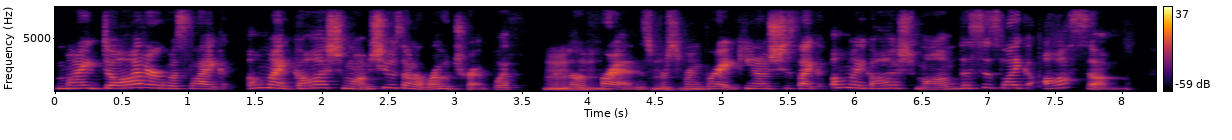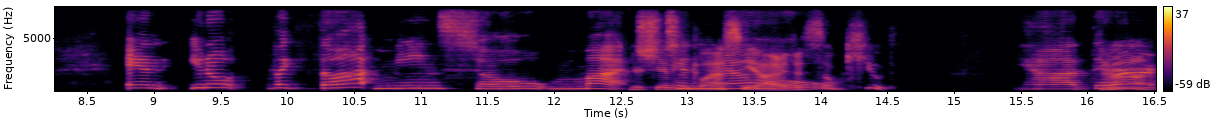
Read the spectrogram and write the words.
my daughter was like, Oh my gosh, mom. She was on a road trip with mm-hmm. her friends for mm-hmm. spring break. You know, she's like, Oh my gosh, mom, this is like awesome. And you know, like that means so much. You're getting glassy eyed. It's so cute. Yeah, they're, yeah.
